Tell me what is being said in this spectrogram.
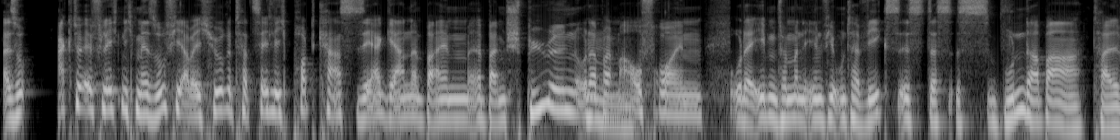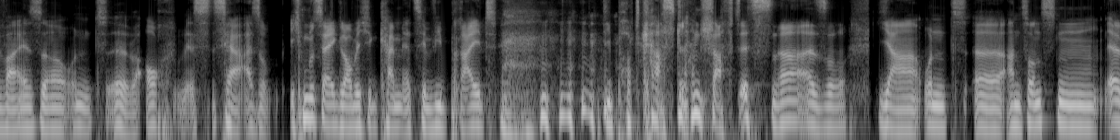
also Aktuell vielleicht nicht mehr so viel, aber ich höre tatsächlich Podcasts sehr gerne beim, äh, beim Spülen oder Mhm. beim Aufräumen oder eben, wenn man irgendwie unterwegs ist. Das ist wunderbar teilweise und äh, auch, es ist ja, also ich muss ja, glaube ich, keinem erzählen, wie breit die Podcast-Landschaft ist. Ne? Also ja, und äh, ansonsten, äh,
